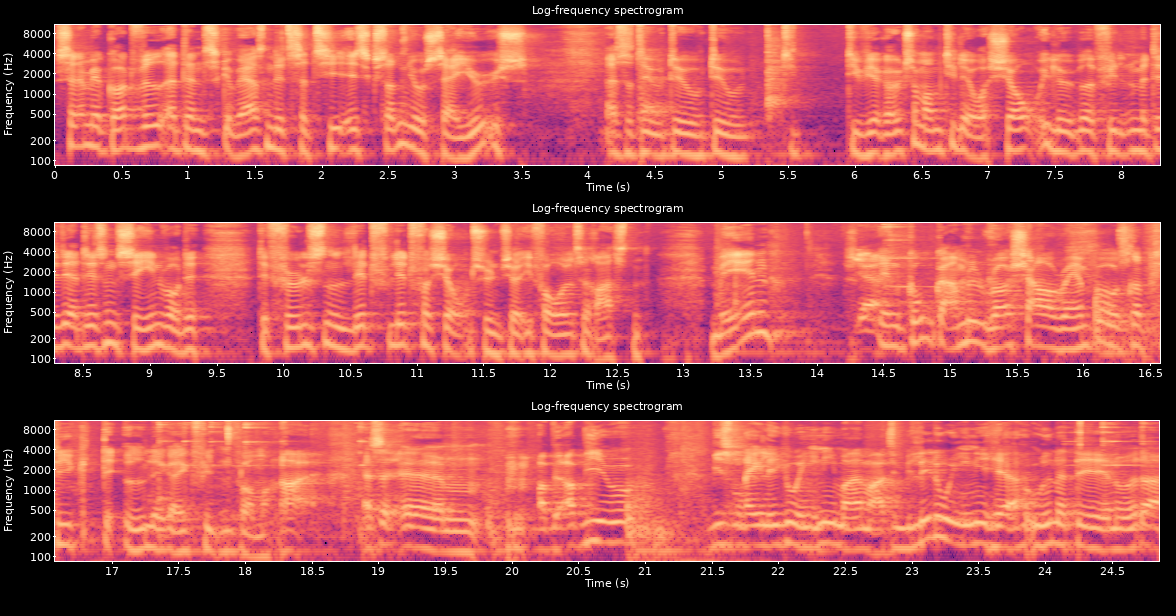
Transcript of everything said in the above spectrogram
selvom jeg godt ved, at den skal være sådan lidt satirisk, så den jo seriøs. Altså det er jo, det er jo, det er jo de, de virker jo ikke som om, de laver sjov i løbet af filmen, men det der, det er sådan en scene, hvor det, det føles sådan lidt, lidt for sjovt, synes jeg, i forhold til resten. Men Ja. en god gammel Rush Hour Rambos replik, det ødelægger ikke filmen for mig. Nej, altså, øhm, og, vi- og vi er jo vi er som regel ikke uenige, og Martin. Vi er lidt uenige her, uden at det er noget, der...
